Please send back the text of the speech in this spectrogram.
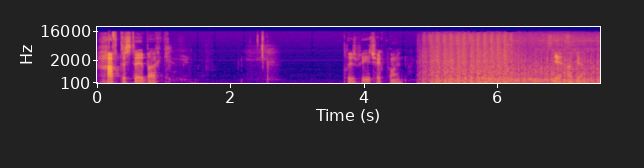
have to stay back. Please be a checkpoint. Yeah, okay.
